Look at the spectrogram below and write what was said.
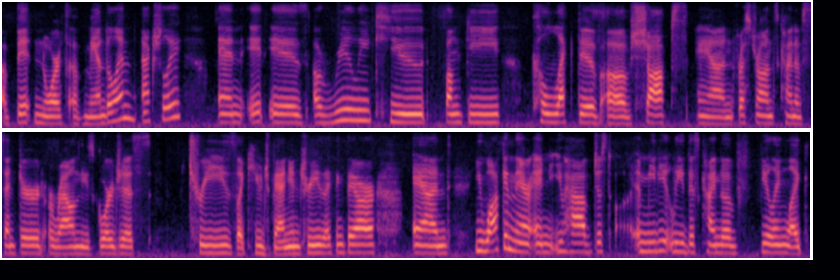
a bit north of Mandolin, actually. And it is a really cute, funky collective of shops and restaurants kind of centered around these gorgeous trees, like huge banyan trees, I think they are. And you walk in there and you have just immediately this kind of feeling like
